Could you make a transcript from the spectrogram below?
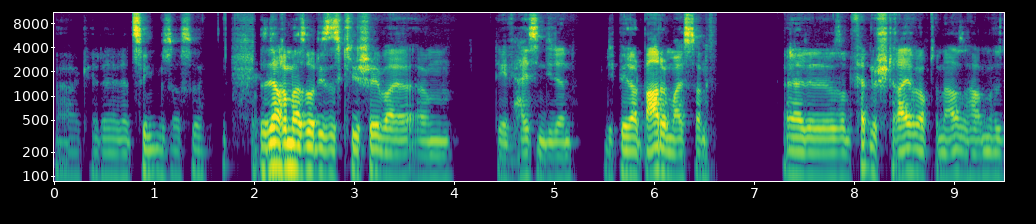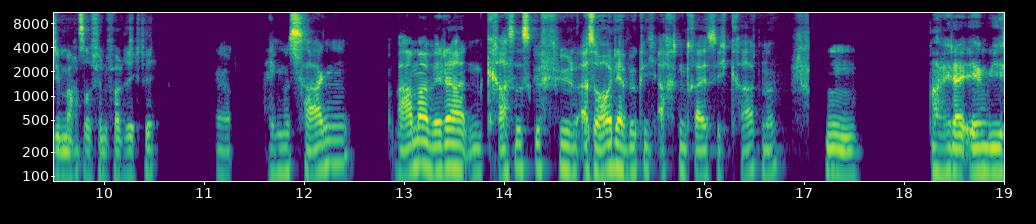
Ja, okay, der, der Zinken sagst du. Das ist ja auch immer so dieses Klischee bei, ähm, die, wie heißen die denn? Die Bäder- und Bademeistern. Äh, die so einen fetten Streifen auf der Nase haben. Also die machen es auf jeden Fall richtig. Ich muss sagen, war mal wieder ein krasses Gefühl. Also heute ja wirklich 38 Grad, ne? Hm. Mal wieder irgendwie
